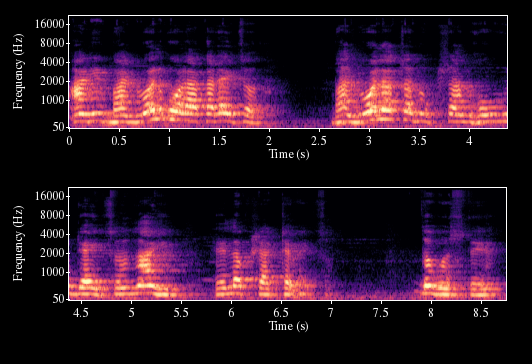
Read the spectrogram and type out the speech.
आणि भांडवल गोळा करायचं. भांडवलाचं नुकसान होऊ द्यायचं नाही हे लक्षात ठेवायचं. नमस्ते.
